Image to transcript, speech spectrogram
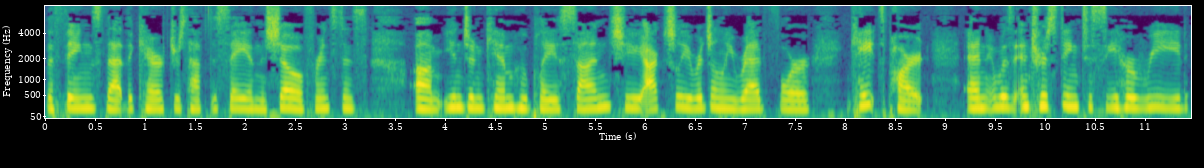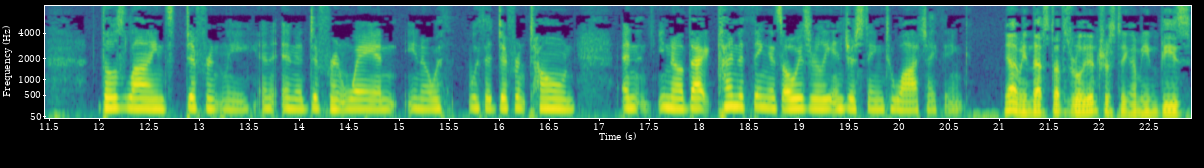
the things that the characters have to say in the show. For instance, um, Yunjin Kim, who plays Sun, she actually originally read for Kate's part, and it was interesting to see her read those lines differently in, in a different way, and you know, with with a different tone, and you know that kind of thing is always really interesting to watch. I think. Yeah, I mean that stuff is really interesting. I mean these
